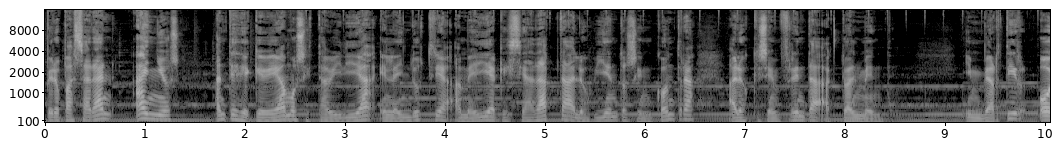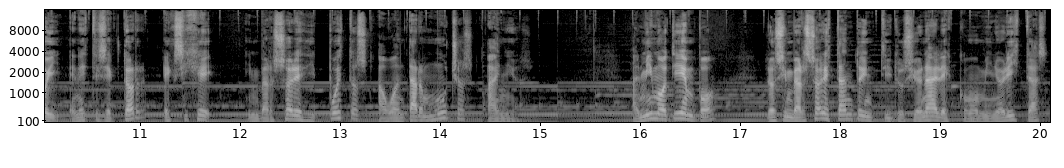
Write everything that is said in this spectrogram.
pero pasarán años antes de que veamos estabilidad en la industria a medida que se adapta a los vientos en contra a los que se enfrenta actualmente. Invertir hoy en este sector exige inversores dispuestos a aguantar muchos años. Al mismo tiempo, los inversores tanto institucionales como minoristas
